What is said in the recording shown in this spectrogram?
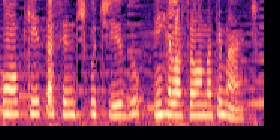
com o que está sendo discutido em relação à matemática.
